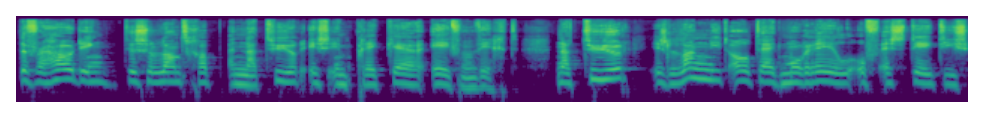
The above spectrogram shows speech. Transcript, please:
De verhouding tussen landschap en natuur is in precair evenwicht. Natuur is lang niet altijd moreel of esthetisch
